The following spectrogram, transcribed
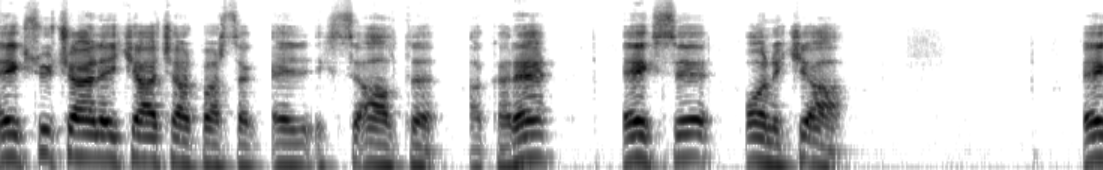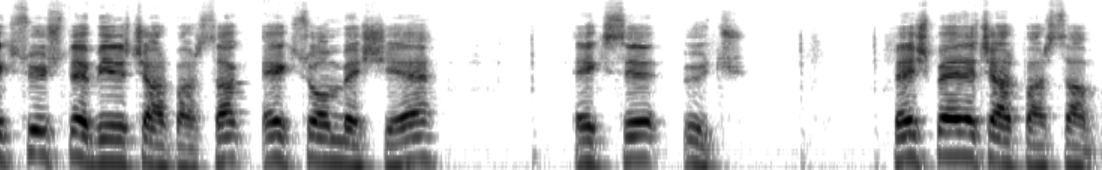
eksi 3a ile 2a çarparsak eksi 6 a kare eksi 12a eksi 3 ile 1'i çarparsak eksi 15y eksi 3 5b ile çarparsam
